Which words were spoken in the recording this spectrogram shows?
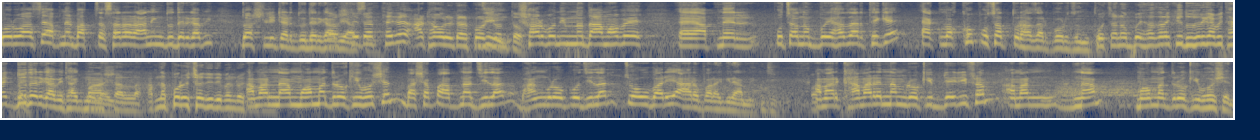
গরু আছে আপনার বাচ্চা ছাড়া রানিং দুধের গাবি দশ লিটার দুধের গাবি আছে। থেকে আঠারো লিটার পর্যন্ত। সর্বনিম্ন দাম হবে আপনার পঁচানব্বই হাজার থেকে এক লক্ষ পঁচাত্তর হাজার পর্যন্ত। পঁচানব্বই হাজার কি দুধের গাবি থাকবে? দুধের গাবি থাকবে ভাই। মাশাল্লাহ আপনার পরিচয় দিয়ে দিবেন আমার নাম মোহাম্মদ রকিব হোসেন বাসা পাবনা জেলার ভাঙ্গুড়া উপজেলার চৌবাড়ি আহারোপাড়া গ্রামে। জি। আমার খামারের নাম রকিব ডেইরি ফার্ম আমার নাম মোহাম্মদ রকিব হোসেন।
